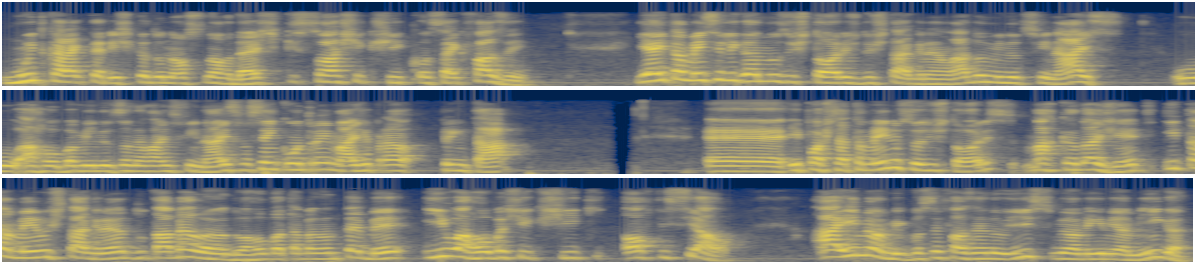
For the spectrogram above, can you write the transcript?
muito característica do nosso Nordeste, que só a Chique Chique consegue fazer. E aí também se ligando nos stories do Instagram, lá do Minutos Finais, o arroba Minutos Finais, você encontra a imagem para printar é, e postar também nos seus stories, marcando a gente, e também o Instagram do Tabelando, o arroba TabelandoPB e o arroba Chique Chique Oficial. Aí, meu amigo, você fazendo isso, meu amigo e minha amiga,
